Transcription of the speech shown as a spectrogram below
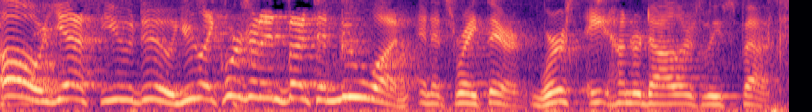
Oh, yes, you do. You're like, we're going to invent a new one. And it's right there. Worst $800 we've spent.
